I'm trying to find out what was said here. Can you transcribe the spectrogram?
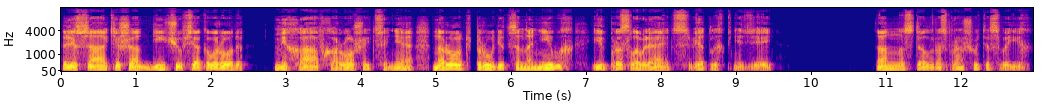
леса кишат дичью всякого рода, меха в хорошей цене, народ трудится на нивах и прославляет светлых князей. Анна стала расспрашивать о своих.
